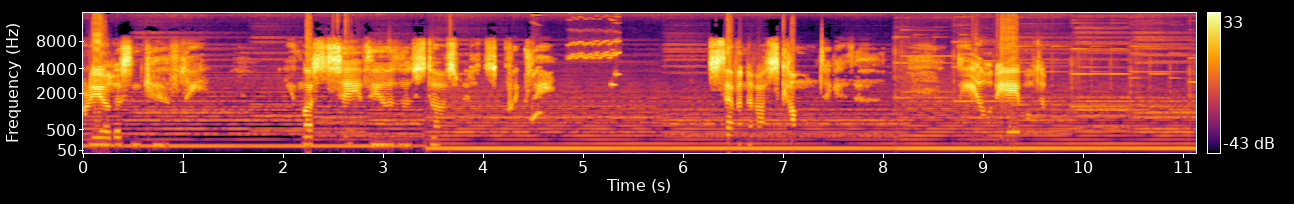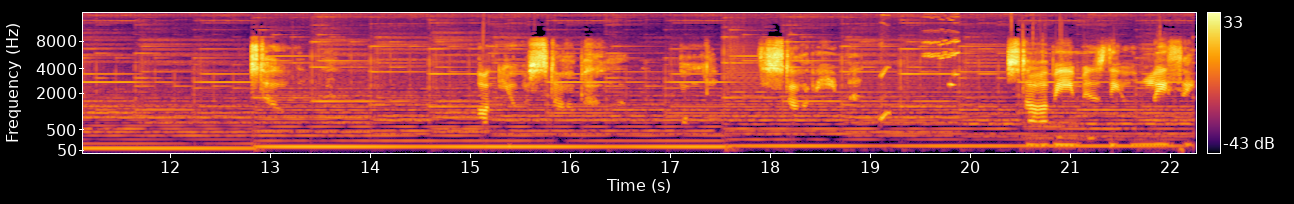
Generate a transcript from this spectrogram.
Mario, listen carefully. You must save the other star spirits quickly. Seven of us come together. Be able to bestow on you power called the Star Beam. Star Beam is the only thing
